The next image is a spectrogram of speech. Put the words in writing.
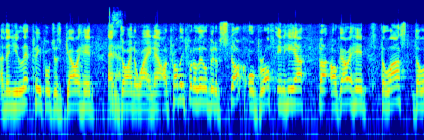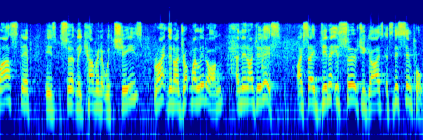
and then you let people just go ahead and yeah. dine away. Now, I'd probably put a little bit of stock or broth in here, but I'll go ahead. The last, the last step is certainly covering it with cheese, right? Then I drop my lid on, and then I do this. I say dinner is served, you guys. It's this simple.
